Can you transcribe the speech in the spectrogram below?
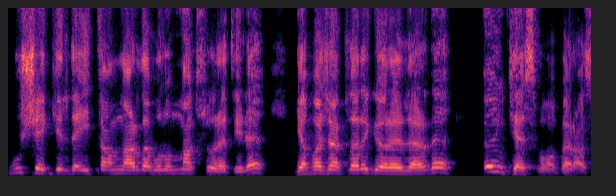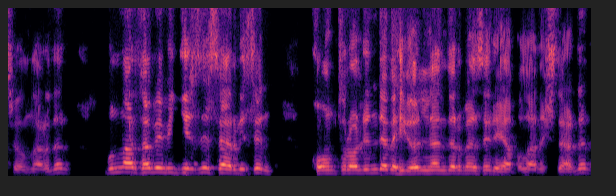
bu şekilde ithamlarda bulunmak suretiyle yapacakları görevlerde ön kesme operasyonlarıdır. Bunlar tabii bir gizli servisin kontrolünde ve yönlendirmesiyle yapılan işlerdir.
